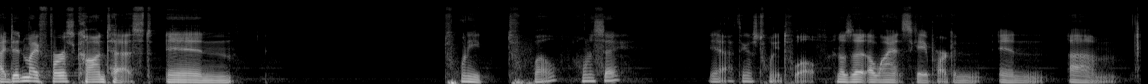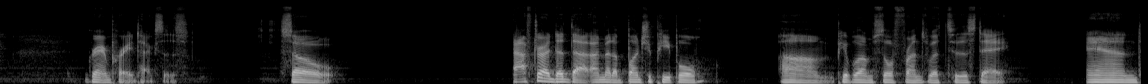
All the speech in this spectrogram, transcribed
I did my first contest in 2012, I want to say. Yeah, I think it was 2012. And it was at Alliance Skate Park in in um, Grand Prairie, Texas. So after I did that, I met a bunch of people, um, people that I'm still friends with to this day, and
